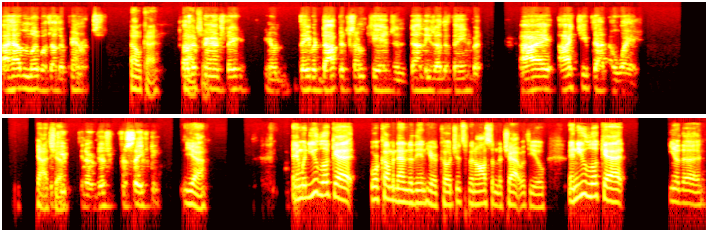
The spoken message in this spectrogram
I have them live with other parents. Okay. Other Gotcha. parents, they, you know, they've adopted some kids and done these other things, but I I keep that away. Gotcha. keep, you know, just for safety. Yeah. And when you look at, we're coming down to the end here, coach. It's been awesome to chat with you. And you look at, you know, the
